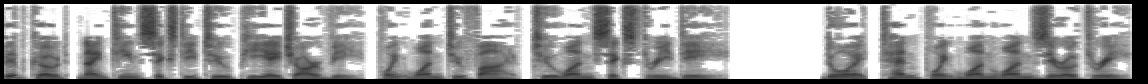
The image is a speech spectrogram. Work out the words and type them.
Bibcode 1962 PHRV.125 2163D. doi 10.1103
